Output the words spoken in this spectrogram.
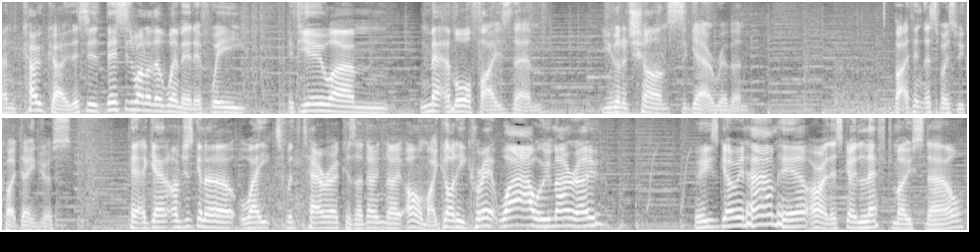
and Coco. This is this is one of the women. If we, if you um, metamorphize them, you got a chance to get a ribbon. But I think they're supposed to be quite dangerous. Here again, I'm just gonna wait with Terra because I don't know. Oh my god, he crit! Wow, Umaro. He's going ham here. All right, let's go leftmost now.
